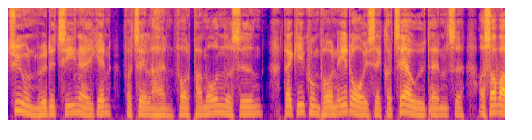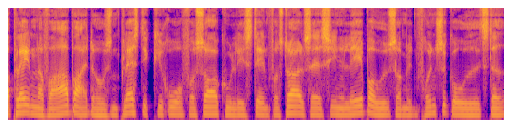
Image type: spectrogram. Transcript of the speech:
Tyven mødte Tina igen, fortæller han, for et par måneder siden. Der gik hun på en etårig sekretæruddannelse, og så var planen at få arbejde hos en plastikkirurg for så at kunne liste en forstørrelse af sine læber ud som en frynsegode et sted.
